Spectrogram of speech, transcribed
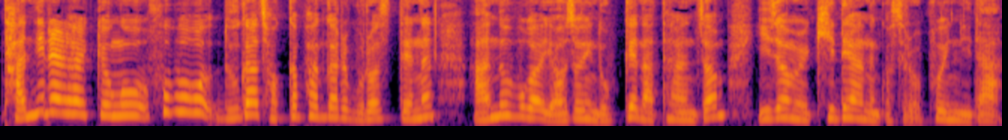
단일화를 할 경우 후보 누가 적합한가를 물었을 때는 안 후보가 여전히 높게 나타난 점, 이 점을 기대하는 것으로 보입니다.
